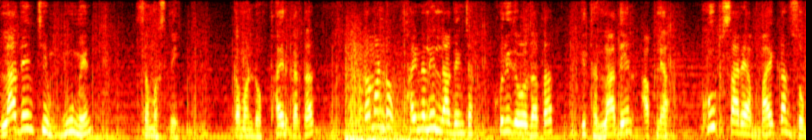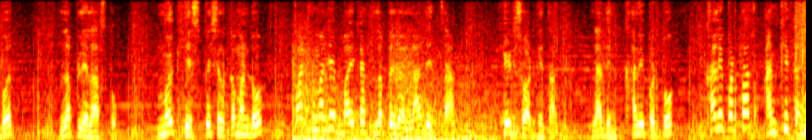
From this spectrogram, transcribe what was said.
लादेनची मुवमेंट समजते. कमांडो फायर करतात. कमांडो फायनली लादेनच्या खोलीजवळ जातात. तिथं लादेन आपल्या खूप साऱ्या बायकांसोबत लपलेला असतो. मग हे स्पेशल कमांडो पाठीमागे बायकात लपलेल्या लादेनचा हेडशॉट घेतात. लादेन खाली पडतो. खाली पडताच आणखी काही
